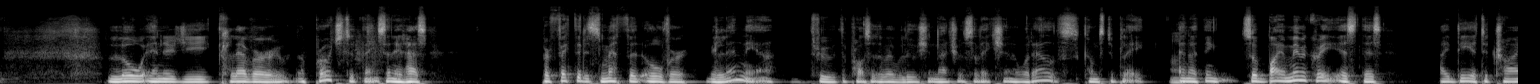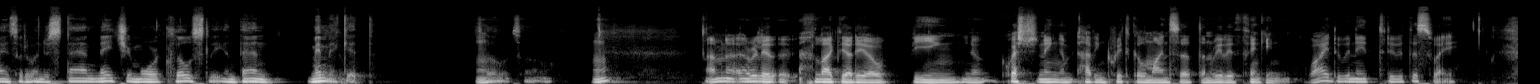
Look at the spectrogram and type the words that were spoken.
low energy, clever approach to things. And it has perfected its method over millennia through the process of evolution, natural selection, and what else comes to play. Mm. And I think so. Biomimicry is this idea to try and sort of understand nature more closely and then mimic it. Mm. So, so mm. I mean, I really uh, like the idea of being, you know, questioning and having critical mindset and really thinking, why do we need to do it this way?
